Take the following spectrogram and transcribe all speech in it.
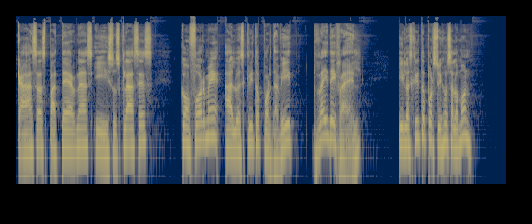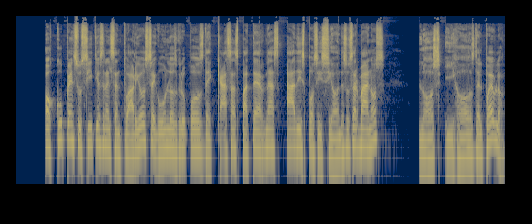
casas paternas y sus clases, conforme a lo escrito por David, rey de Israel, y lo escrito por su hijo Salomón. Ocupen sus sitios en el santuario según los grupos de casas paternas a disposición de sus hermanos, los hijos del pueblo.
